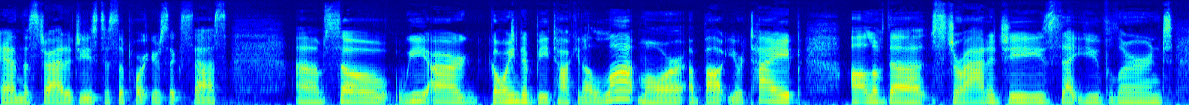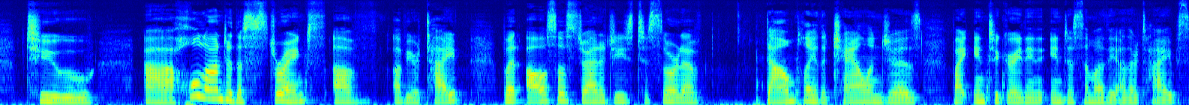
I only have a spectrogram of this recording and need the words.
and the strategies to support your success. Um, so, we are going to be talking a lot more about your type, all of the strategies that you've learned to uh, hold on to the strengths of, of your type, but also strategies to sort of downplay the challenges by integrating into some of the other types.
